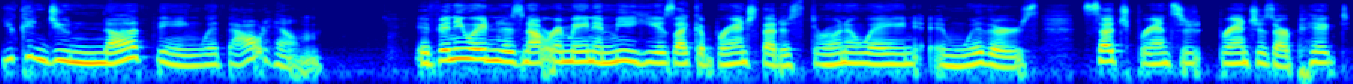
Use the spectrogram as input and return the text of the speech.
you can do nothing without him. If any anyone does not remain in me, he is like a branch that is thrown away and withers. Such branches, branches are picked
